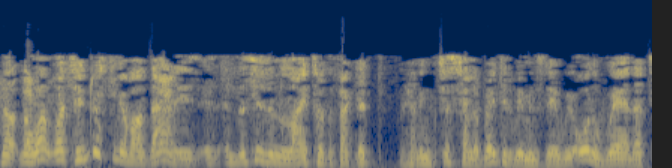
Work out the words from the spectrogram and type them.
Now, now what, what's interesting about that is, is, and this is in light of the fact that having just celebrated Women's Day, we're all aware that,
